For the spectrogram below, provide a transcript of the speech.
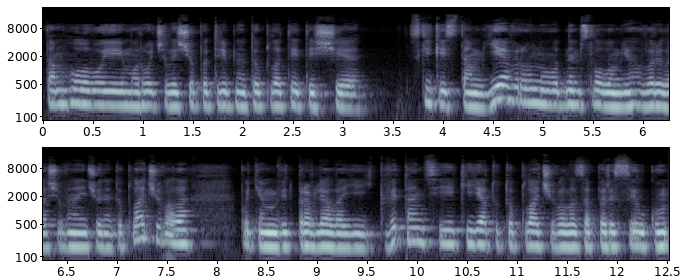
Там головою їй морочили, що потрібно доплатити ще скількись там євро. Ну, одним словом, я говорила, що вона нічого не доплачувала. Потім відправляла їй квитанції, які я тут оплачувала за пересилку.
